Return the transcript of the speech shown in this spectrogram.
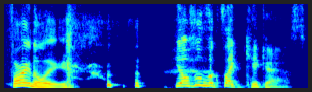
finally He also looks like kick ass.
